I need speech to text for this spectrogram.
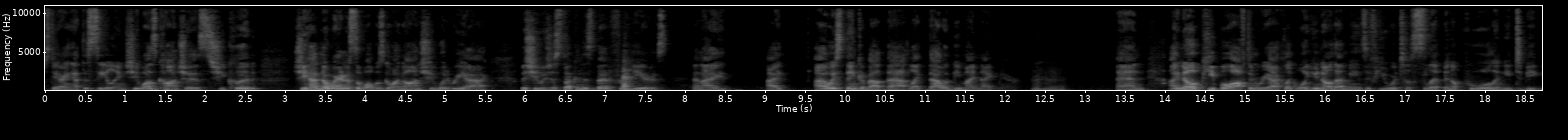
staring at the ceiling. She was conscious. She could, she had an awareness of what was going on. She would react, but she was just stuck in this bed for years. And I, I, I always think about that. Like that would be my nightmare. Mm-hmm. And I know people often react like, well, you know, that means if you were to slip in a pool and need to be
